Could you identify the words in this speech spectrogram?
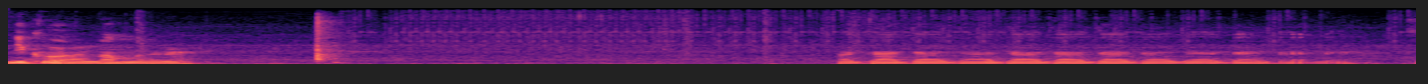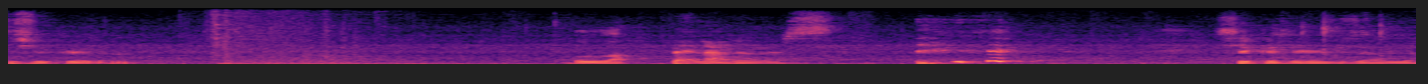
Niko ver lan bana be. Hadi hadi hadi hadi hadi hadi hadi hadi hadi hadi hadi. Teşekkür ederim. Allah belanı versin. şaka şaka güzeldi.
